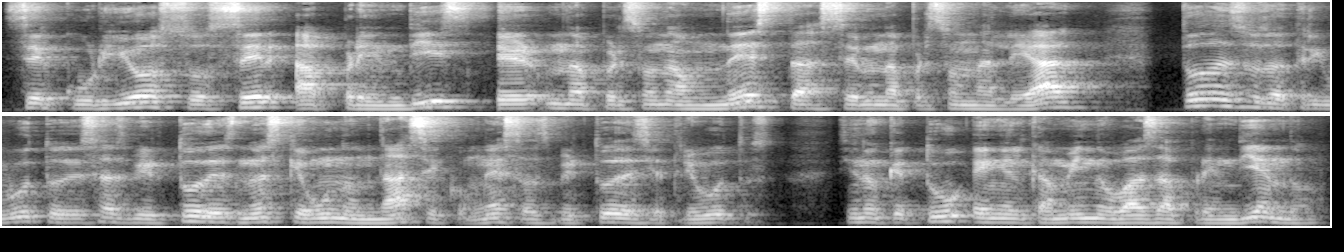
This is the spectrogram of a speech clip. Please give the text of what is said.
ser curioso, ser aprendiz, ser una persona honesta, ser una persona leal. Todos esos atributos, esas virtudes, no es que uno nace con esas virtudes y atributos, sino que tú en el camino vas aprendiendo.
